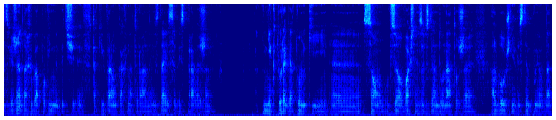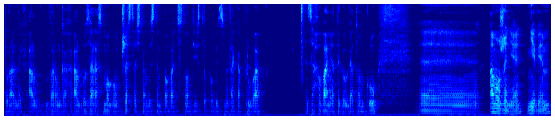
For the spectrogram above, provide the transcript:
zwierzęta chyba powinny być w takich warunkach naturalnych. Zdaję sobie sprawę, że niektóre gatunki są w zoo właśnie ze względu na to, że albo już nie występują w naturalnych warunkach, albo zaraz mogą przestać tam występować. Stąd jest to powiedzmy taka próba zachowania tego gatunku. Eee, a może nie, nie wiem,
